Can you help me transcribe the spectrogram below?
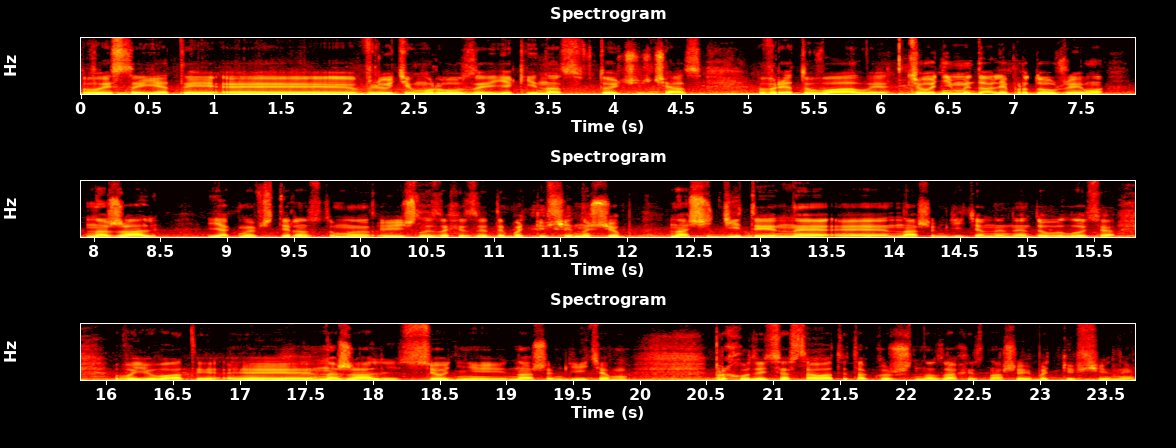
вистояти е, в люті морози, які нас в той час врятували. Сьогодні ми далі продовжуємо. На жаль, як ми в 14-му йшли захистити батьківщину, щоб наші діти не е, нашим дітям не, довелося воювати. На жаль, сьогодні нашим дітям приходиться ставати також на захист нашої батьківщини.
